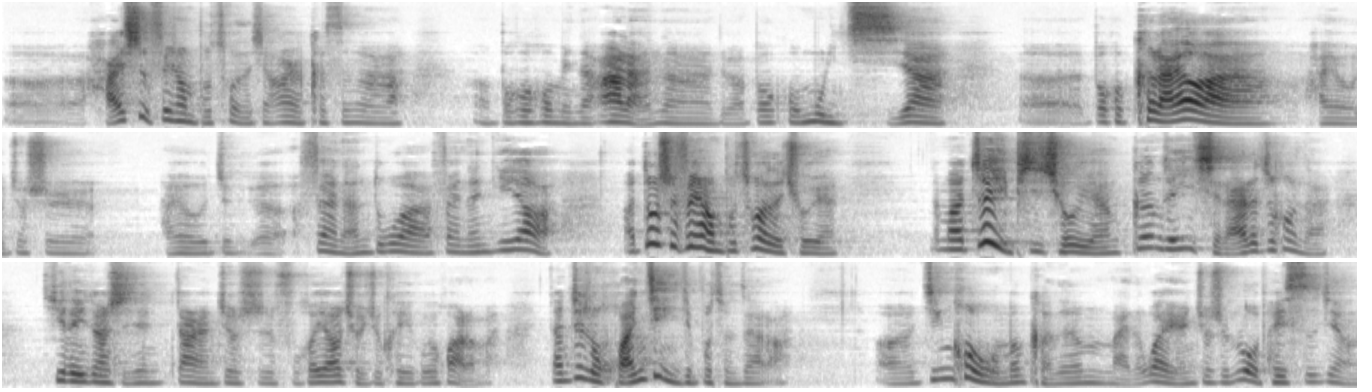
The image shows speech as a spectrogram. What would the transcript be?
呃，还是非常不错的，像阿尔克森啊，啊，包括后面的阿兰呐，对吧？包括穆里奇啊，呃，包括克莱奥啊，还有就是。还有这个费尔南多啊，费尔南迪奥，啊，都是非常不错的球员。那么这一批球员跟着一起来了之后呢，踢了一段时间，当然就是符合要求就可以规划了嘛。但这种环境已经不存在了，呃，今后我们可能买的外援就是洛佩斯这样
